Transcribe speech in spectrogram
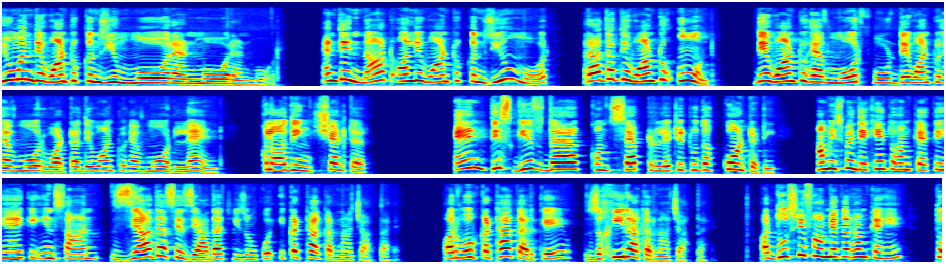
human, they want to consume more and more and more. And they not only want to consume more, rather they want to own. They want to have more food, they want to have more water, they want to have more land, clothing, shelter. And this gives the concept related to the quantity हम इसमें देखें तो हम कहते हैं कि इंसान ज़्यादा से ज़्यादा चीज़ों को इकट्ठा करना चाहता है और वो इकट्ठा करके ज़ख़ीरा करना चाहता है और दूसरी फॉर्म में अगर हम कहें तो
